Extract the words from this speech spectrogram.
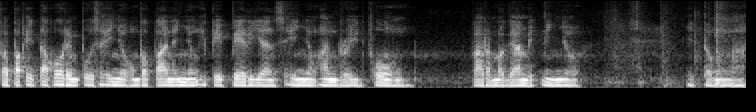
Papakita ko rin po sa inyo kung paano nyong ipipair yan sa inyong Android phone para magamit ninyo itong uh,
